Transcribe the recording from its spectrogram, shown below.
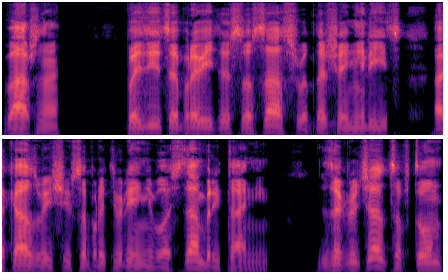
Важно! Позиция правительства САС в отношении лиц, оказывающих сопротивление властям Британии, заключается в том,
